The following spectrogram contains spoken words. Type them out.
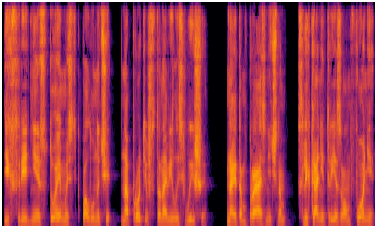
отметкам 30 плюс-минус. Сновали автомобили, украшенные белыми шапками недавнего снегопада. Их средняя стоимость к полуночи, напротив, становилась выше. На этом праздничном, слегка нетрезвом фоне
